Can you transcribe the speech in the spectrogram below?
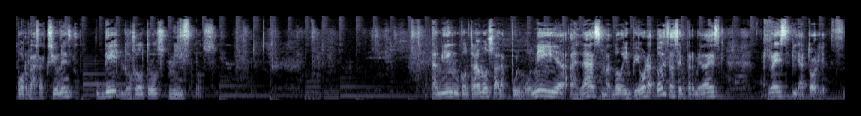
por las acciones de nosotros mismos. También encontramos a la pulmonía, al asma, ¿no? Empeora todas esas enfermedades respiratorias.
